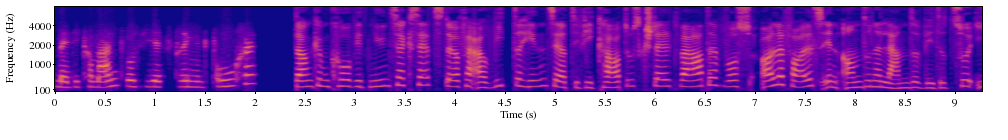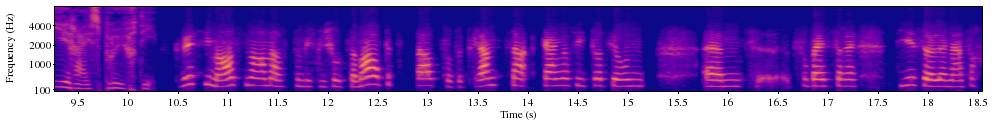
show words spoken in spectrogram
Medikamenten, die sie jetzt dringend brauchen. Dank dem Covid-19-Gesetz dürfen auch weiterhin Zertifikate ausgestellt werden, was allenfalls in anderen Ländern wieder zur Einreise bräuchte. Gewisse Massnahmen, also zum Beispiel Schutz am Arbeitsplatz oder die Grenzgängersituation ähm, zu, zu, verbessern, die sollen einfach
